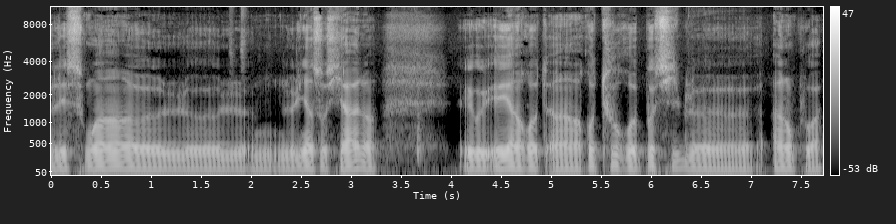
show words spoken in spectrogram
les soins, euh, le, lien social et, un, un, retour possible euh, à l'emploi.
